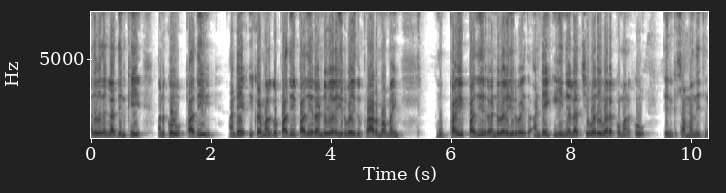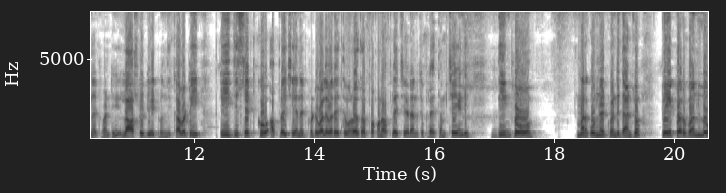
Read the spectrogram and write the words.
అదేవిధంగా దీనికి మనకు పది అంటే ఇక్కడ మనకు పది పది రెండు వేల ఇరవై ఐదు ప్రారంభమై ముప్పై పది రెండు వేల ఇరవై ఐదు. అంటే ఈ నెల చివరి వరకు మనకు దీనికి సంబంధించినటువంటి లాస్ట్ డేట్ ఉంది. కాబట్టి టీజీ సెట్కు అప్లై చేయనటువంటి వాళ్ళు ఎవరైతే ఉన్నారో తప్పకుండా అప్లై చేయడానికి ప్రయత్నం చేయండి. దీంట్లో మనకు ఉన్నటువంటి దాంట్లో పేపర్ వన్లో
